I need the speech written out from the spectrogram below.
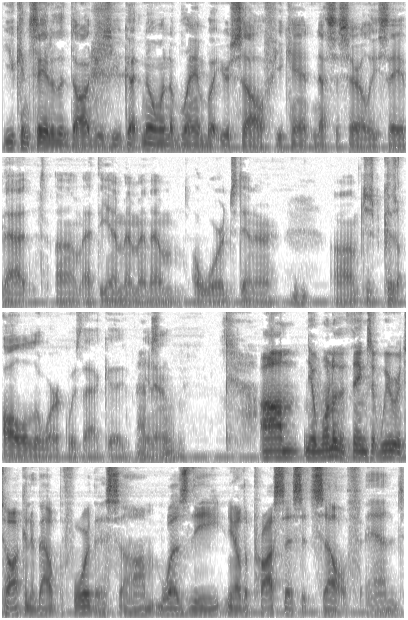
you can say to the Dodgers, you've got no one to blame but yourself. You can't necessarily say that um, at the MMM Awards dinner, um, just because all of the work was that good. You know, Absolutely. Um, you know, one of the things that we were talking about before this um, was the you know the process itself, and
